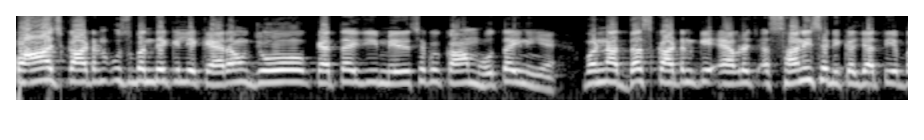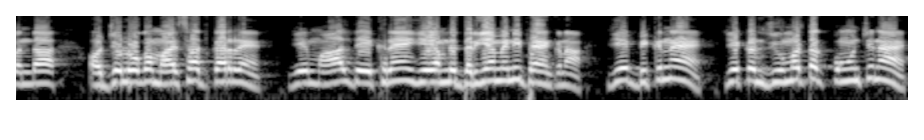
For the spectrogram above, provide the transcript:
पाँच कार्टन उस बंदे के लिए कह रहा हूँ जो कहता है, जी, मेरे से कोई काम होता ही नहीं है। वरना दस कार्टन की एवरेज आसानी से निकल जाती है बंदा। और जो लोग हमारे साथ कर रहे हैं, ये माल देख रहे हैं, ये हमने दरिया में नहीं फेंकना, ये बिकना है। ये कंज्यूमर तक पहुँचना है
